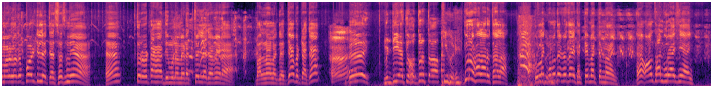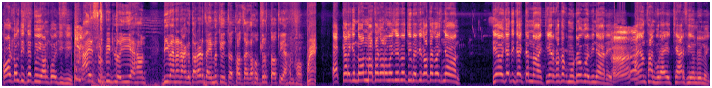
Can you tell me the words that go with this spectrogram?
আমার লগে পোল্ট্রি লইতেছস মিয়া হ্যাঁ? তোর টাকা দিব না মেয়েটা চলে যা মেয়েটা। ভালো না লাগলে যা বেটা যা। এই মিন্টিয়া তুই হদ্দুর তো। দূর হালার থালা তোলা কোনো দেশে যাই থাকতে মারতেন নাই। হ্যাঁ অন থান বুড়াইছি আই। কল টল দিস না তুই অন কই দিছি। আই সুবিট লই এখন। বিমানের আগে তোর যাইব তুই তোর জায়গা হদ্দুর তো তুই এখন হোক এককারে কিন্তু অন মাথা গরম হয়ে যাবে তুই বেশি কথা কইস না অন। তুই ওই যদি দেখতে নয় তুই আর কথা মোটেও কইবি না আরে। আয়ন থান আই চার ফিয়ন রে লই।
